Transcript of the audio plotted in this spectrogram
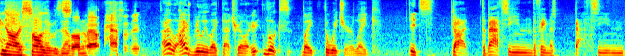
No, I saw that was out. Saw about half of it. I I really like that trailer. It looks like The Witcher. Like it's got the bath scene, the famous bath scene.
